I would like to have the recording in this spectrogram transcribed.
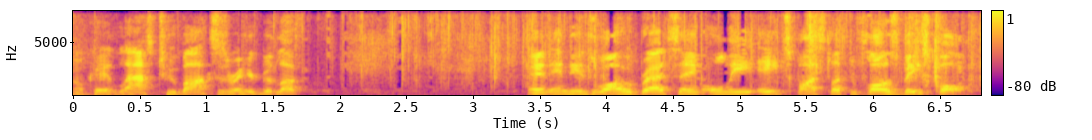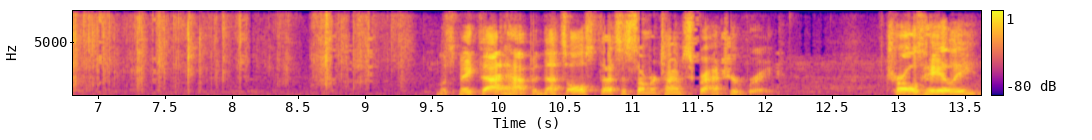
Okay, last two boxes right here. Good luck. And Indians Wahoo, Brad saying only eight spots left in Flawless Baseball. Let's make that happen. That's also that's a summertime scratcher break. Charles Haley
